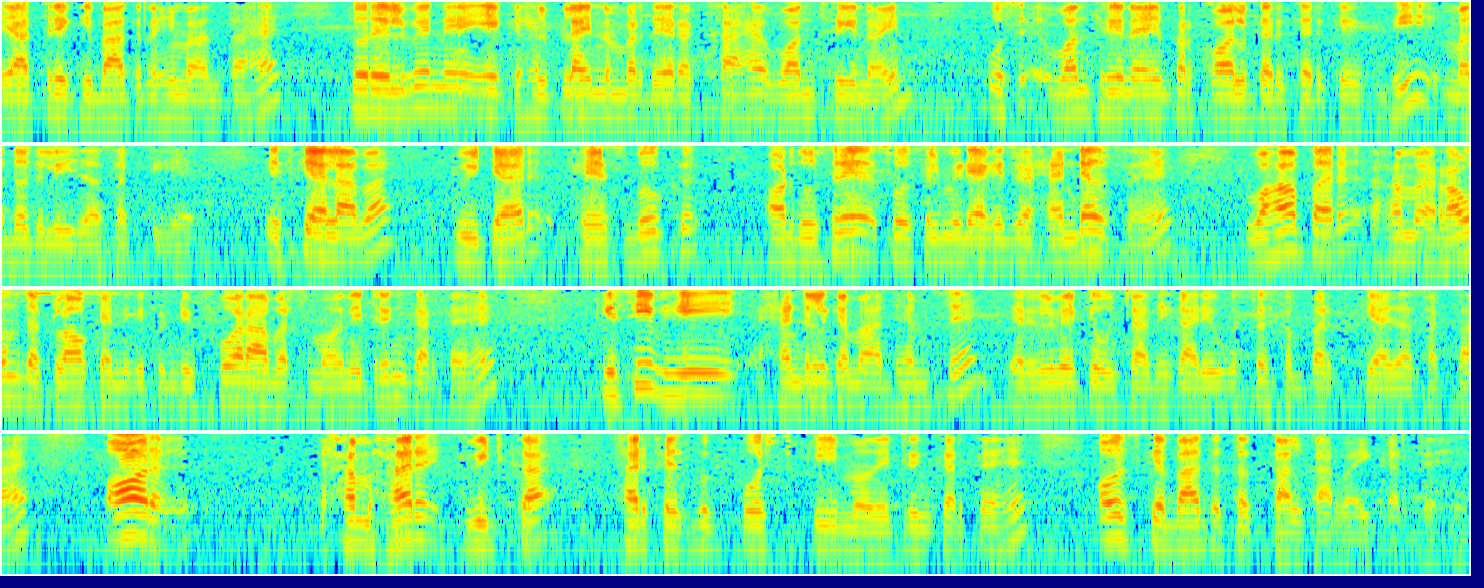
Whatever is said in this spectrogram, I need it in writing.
यात्री की बात नहीं मानता है तो रेलवे ने एक हेल्पलाइन नंबर दे रखा है वन थ्री नाइन उस 139 पर कॉल कर करके भी मदद ली जा सकती है। इसके अलावा ट्विटर फेसबुक और दूसरे सोशल मीडिया के जो हैंडल्स हैं, वहाँ पर हम राउंड द क्लॉक यानी कि 24 फोर आवर्स मॉनिटरिंग करते हैं। किसी भी हैंडल के माध्यम से रेलवे के उच्च अधिकारियों से संपर्क किया जा सकता है और हम हर ट्वीट का, हर फेसबुक पोस्ट की मॉनिटरिंग करते हैं और उसके बाद तत्काल कार्रवाई करते हैं।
